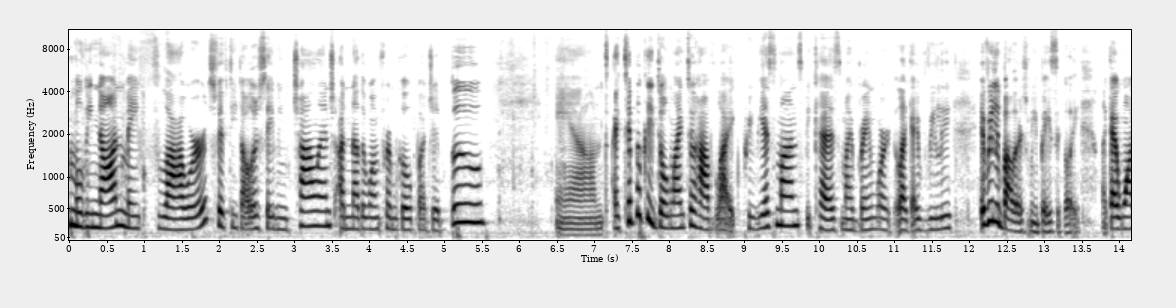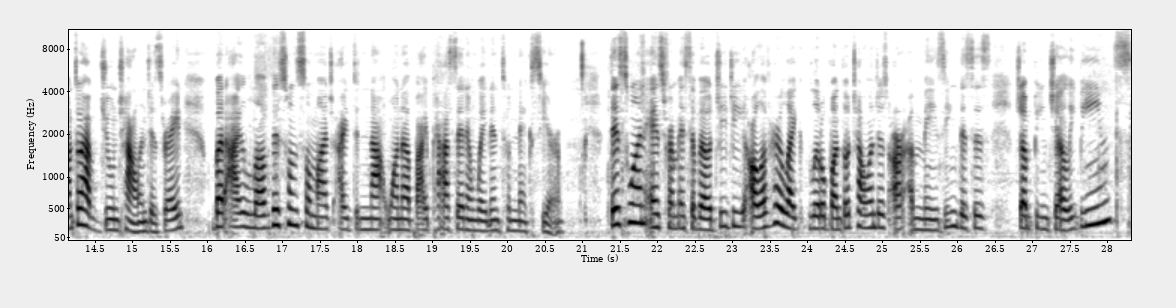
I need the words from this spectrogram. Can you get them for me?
Moving on, Mayflowers, $50 saving challenge. Another one from Go Budget Boo and I typically don't like to have like previous months because my brain work like I really it really bothers me basically. Like I want to have June challenges right? But I love this one so much I did not want to bypass it and wait until next year. This one is from Isabel Gigi. All of her like little bundle challenges are amazing. This is jumping jelly beans.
